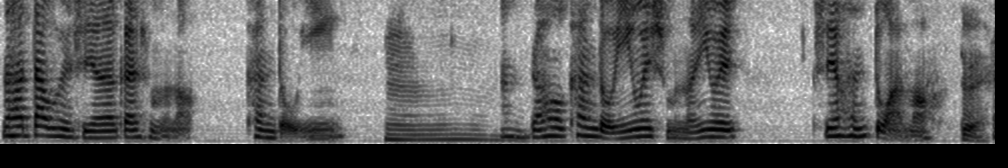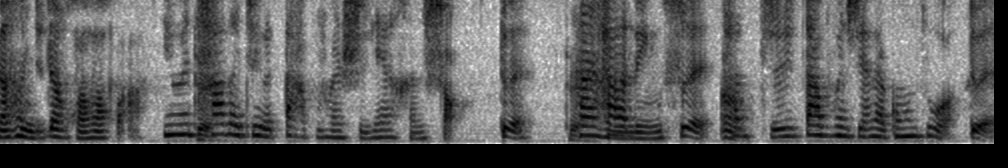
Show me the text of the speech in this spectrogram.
那他大部分时间在干什么呢？看抖音。嗯嗯，然后看抖音为什么呢？因为时间很短嘛。对然后你就这样滑滑滑。因为他的这个大部分时间很少，对，他他很零碎。他嗯，只是大部分时间在工作，对。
